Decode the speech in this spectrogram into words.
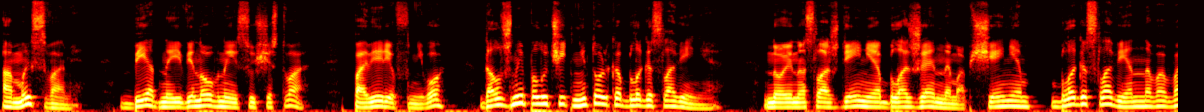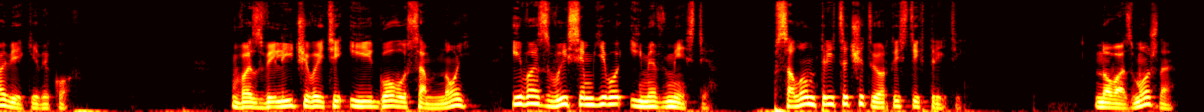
А мы с вами, бедные виновные существа, поверив в Него, должны получить не только благословение, но и наслаждение блаженным общением благословенного во веки веков. «Возвеличивайте Иегову со мной, и возвысим Его имя вместе». Псалом 34, стих 3. Но, возможно,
